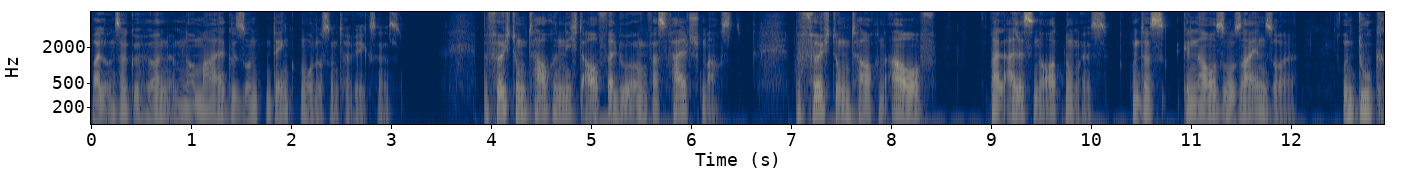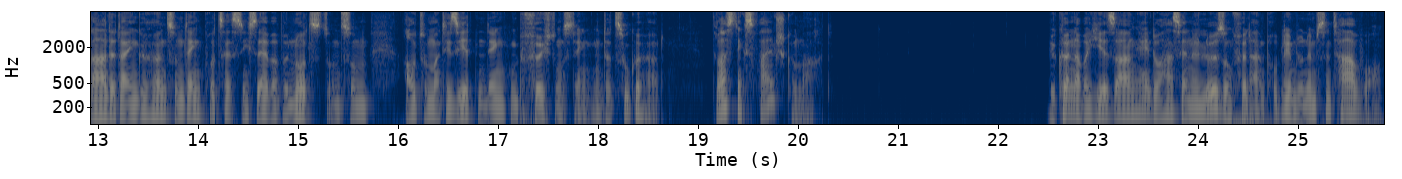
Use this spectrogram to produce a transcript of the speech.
weil unser Gehirn im normal gesunden Denkmodus unterwegs ist. Befürchtungen tauchen nicht auf, weil du irgendwas falsch machst. Befürchtungen tauchen auf, weil alles in Ordnung ist und das genau so sein soll. Und du gerade dein Gehirn zum Denkprozess nicht selber benutzt und zum automatisierten Denken, Befürchtungsdenken dazugehört. Du hast nichts falsch gemacht. Wir können aber hier sagen, hey, du hast ja eine Lösung für dein Problem, du nimmst einen Tavor.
